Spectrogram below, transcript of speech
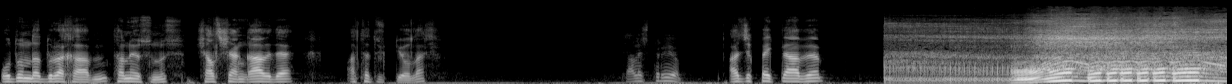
Odun da Durak abim tanıyorsunuz. Çalışan kahvede Atatürk diyorlar. Çalıştırıyorum. Acık bekle abim.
